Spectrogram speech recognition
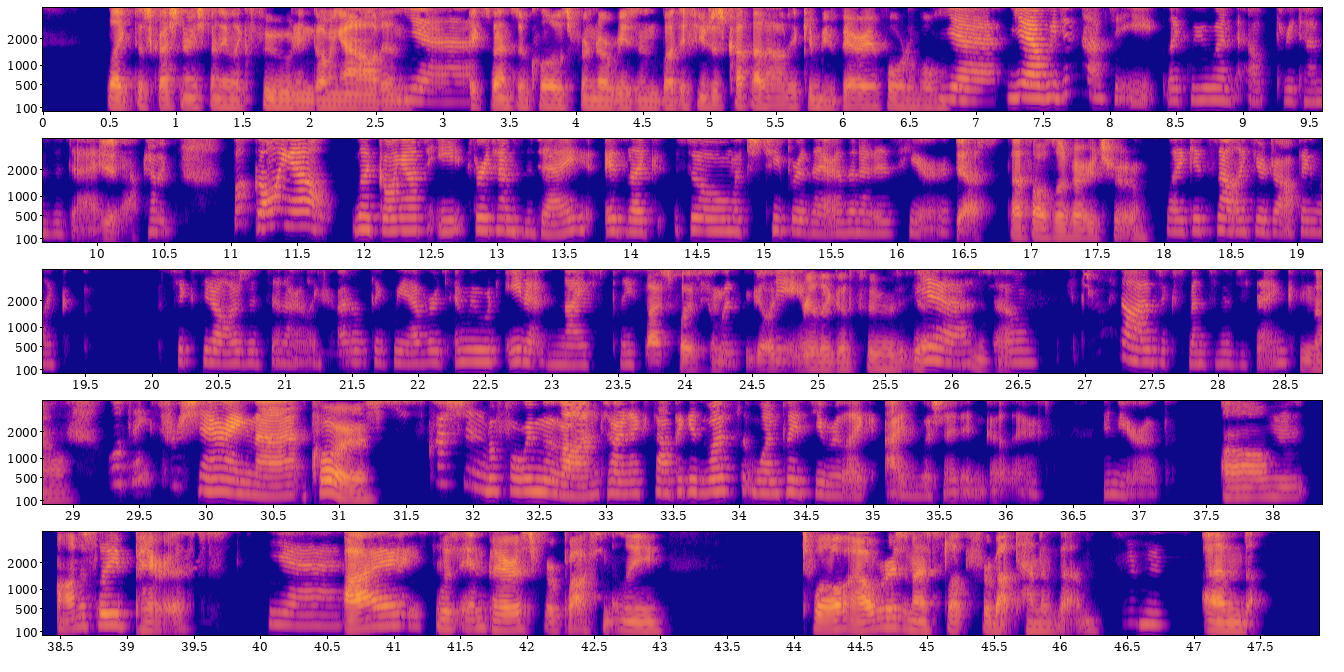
like discretionary spending, like food and going out and Yeah. expensive clothes for no reason. But if you just cut that out, it can be very affordable. Yeah, yeah, we didn't have to eat. Like we went out three times a day. Yeah. kind of. But going out, like going out to eat three times a day, is like so much cheaper there than it is here. Yes, that's also very true. Like it's not like you're dropping like sixty dollars at dinner. Like I don't think we ever. And we would eat at nice places. Nice places and get like cheap. really good food. Yeah, Yeah. Mm-hmm. so it's really not as expensive as you think. No. Well, thanks for sharing that. Of course. This question before we move on to our next topic is what's one place you were like, I wish I didn't go there in Europe? Um honestly, Paris. Yeah. I was in Paris for approximately 12 hours and I slept for about 10 of them. Mhm. And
